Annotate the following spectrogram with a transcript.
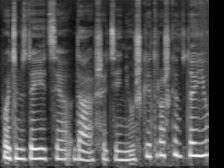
Потім, здається, да, ще тінюшки трошки додаю.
